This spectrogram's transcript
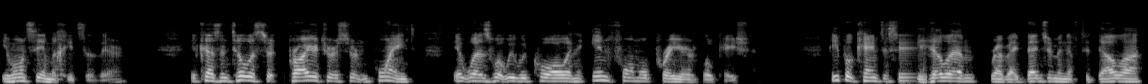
you won't see a mechitza there. Because until a prior to a certain point, it was what we would call an informal prayer location. People came to see Hillel, Rabbi Benjamin of Tudela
